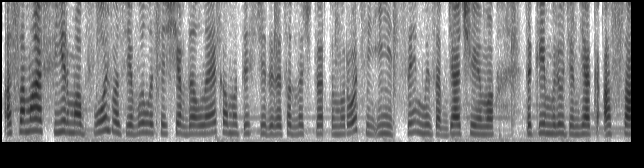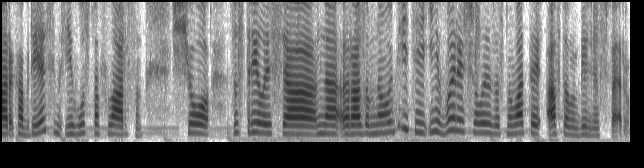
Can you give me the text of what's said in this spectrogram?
А сама фірма Volvo з'явилася ще в далекому 1924 році, і цим ми завдячуємо таким людям, як Асар Габріельсін і Густав Ларсон, що зустрілися на, разом на обіді і вирішили заснувати автомобільну сферу.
